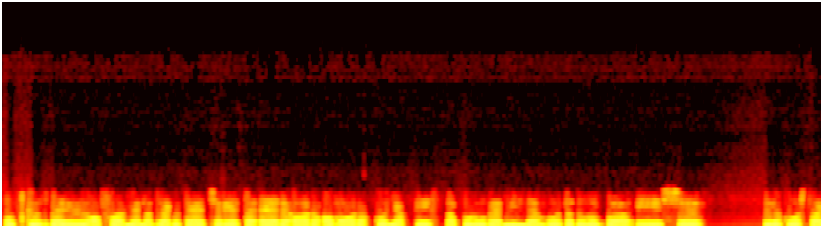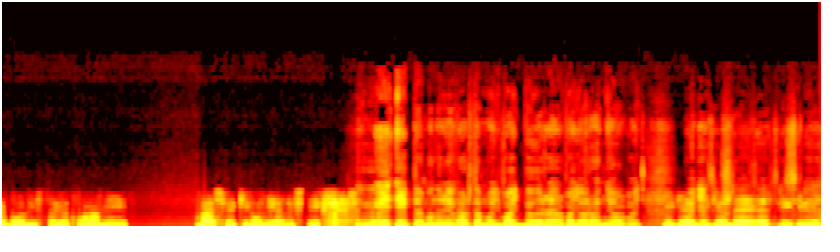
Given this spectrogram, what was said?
ott közben ő a farmernadrágot elcserélte erre, arra, amarra, konyak, tészta, pulóver, minden volt a dologba, és Törökországból visszajött valami másfél kilónyi ezüstékszer. Éppen mondani akartam, hogy vagy bőrrel, vagy aranyjal, vagy, igen, vagy Igen, de ezt így,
